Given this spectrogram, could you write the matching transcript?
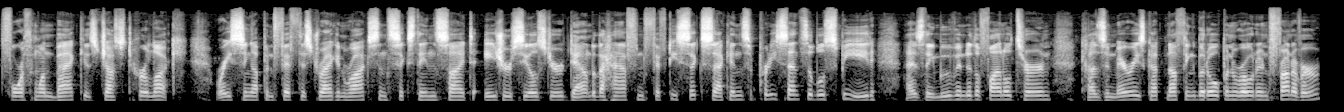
Fourth one back is just her luck. Racing up in fifth is Dragon Rocks, and sixth inside to Azure Seelster, down to the half in 56 seconds. A pretty sensible speed as they move into the final turn. Cousin Mary's got nothing but open road in front of her.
